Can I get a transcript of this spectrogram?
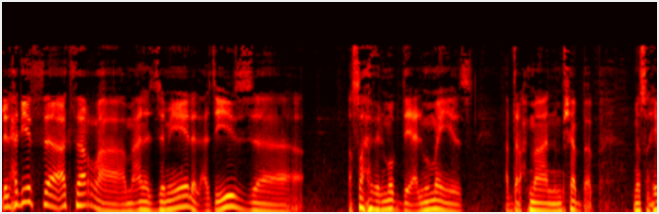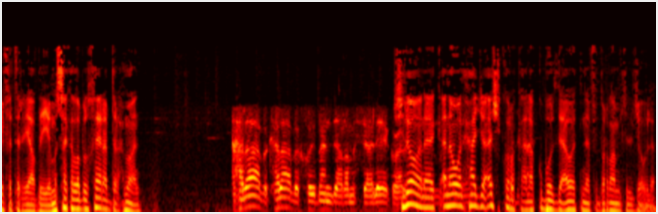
للحديث أكثر معنا الزميل العزيز الصحفي المبدع المميز عبد الرحمن مشبب من صحيفة الرياضية. مساك الله بالخير عبد الرحمن هلا بك هلا بك أخوي بندر أمسي عليك شلونك؟ أنا أول حاجة أشكرك على قبول دعوتنا في برنامج الجولة.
